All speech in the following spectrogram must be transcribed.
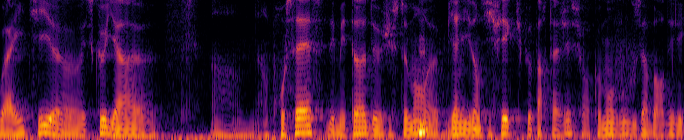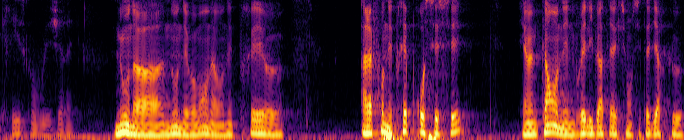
ou à Haïti, euh, est-ce qu'il y a euh, un, un process, des méthodes justement Mm. euh, bien identifiées que tu peux partager sur comment vous, vous abordez les crises, comment vous les gérez? Nous, on, a, nous, on est vraiment, on, a- on est très, euh, à la fois, on est très processé et en même temps, on a une vraie liberté d'action. C'est-à-dire que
